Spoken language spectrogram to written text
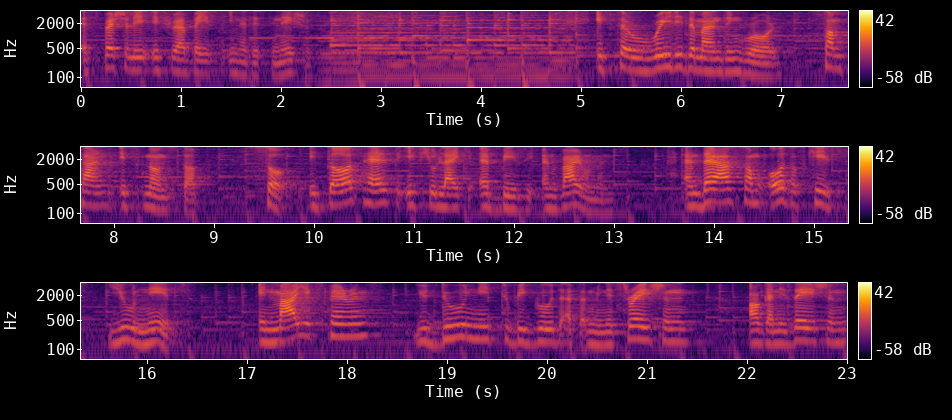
especially if you are based in a destination. It's a really demanding role. Sometimes it's non-stop. So it does help if you like a busy environment. And there are some other skills you need. In my experience, you do need to be good at administration, organization,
